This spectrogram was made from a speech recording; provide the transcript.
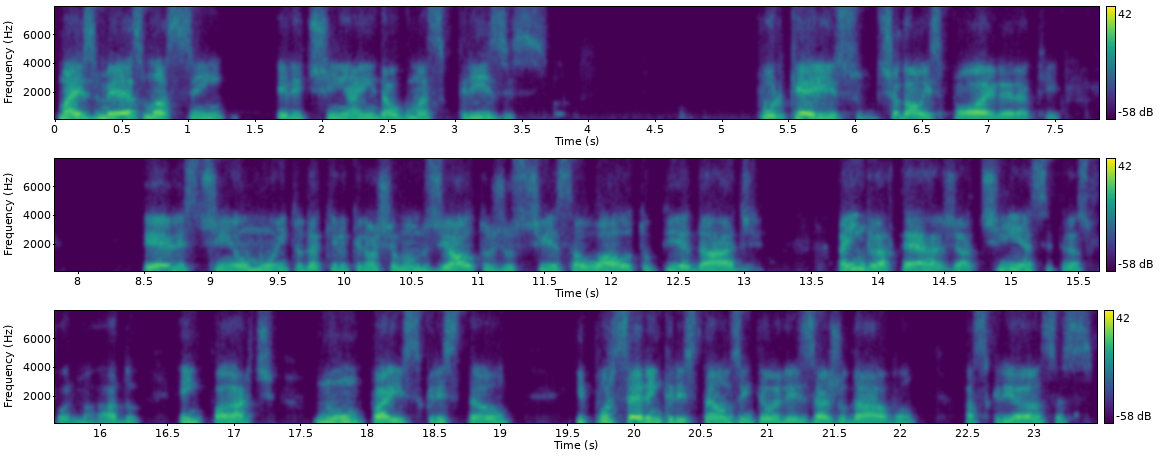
mas mesmo assim, ele tinha ainda algumas crises. Por que isso? Deixa eu dar um spoiler aqui eles tinham muito daquilo que nós chamamos de autojustiça ou autopiedade. A Inglaterra já tinha se transformado, em parte, num país cristão, e por serem cristãos, então eles ajudavam as crianças,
